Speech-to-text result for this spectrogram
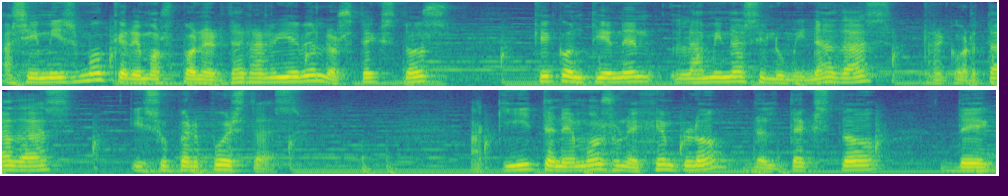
Asimismo, queremos poner de relieve los textos que contienen láminas iluminadas, recortadas y superpuestas. Aquí tenemos un ejemplo del texto de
